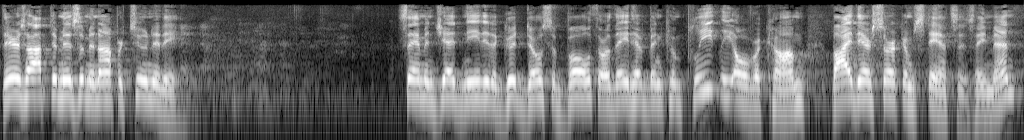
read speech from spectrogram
There's optimism and opportunity. Sam and Jed needed a good dose of both, or they'd have been completely overcome by their circumstances. Amen?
